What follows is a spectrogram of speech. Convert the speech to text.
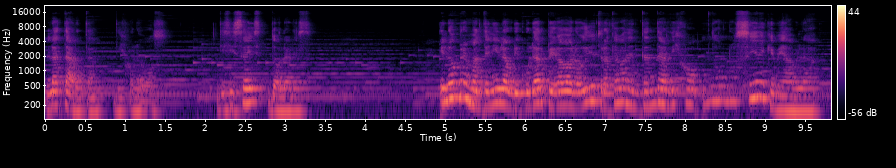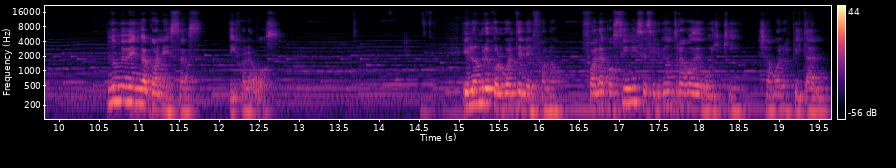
La tarta, dijo la voz. 16 dólares. El hombre mantenía el auricular pegado al oído y trataba de entender. Dijo, no, no sé de qué me habla. No me venga con esas, dijo la voz. El hombre colgó el teléfono, fue a la cocina y se sirvió un trago de whisky. Llamó al hospital.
